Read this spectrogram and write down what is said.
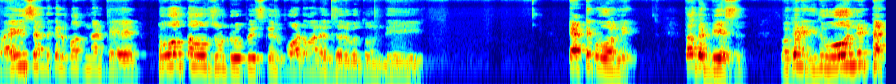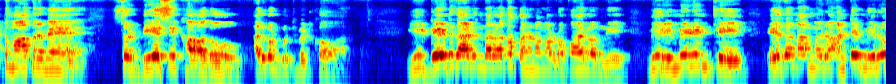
ప్రైస్ ఎంతకి వెళ్ళిపోతుందంటే ట్వెల్వ్ థౌజండ్ రూపీస్కి వెళ్ళిపోవడం అనేది జరుగుతుంది. టెట్కి ఓన్లీ. తర్వాత డిఎస్ ఓకేనా? ఇది ఓన్లీ టెట్ మాత్రమే. సో డిఎస్సి కాదు. అది కూడా గుర్తుపెట్టుకోవాలి. ఈ డేట్ దాటిన తర్వాత పన్నెండు వందల రూపాయలు ఉంది. మీరు ఇమ్మీడియట్లీ ఏదన్నా మీరు అంటే మీరు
